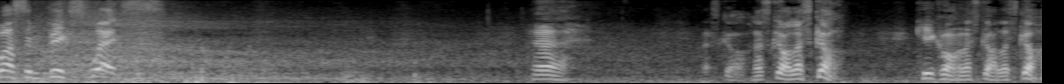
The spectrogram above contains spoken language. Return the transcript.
Busting big sweats. Ah. let's go. Let's go. Let's go. Keep going. Let's go. Let's go.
